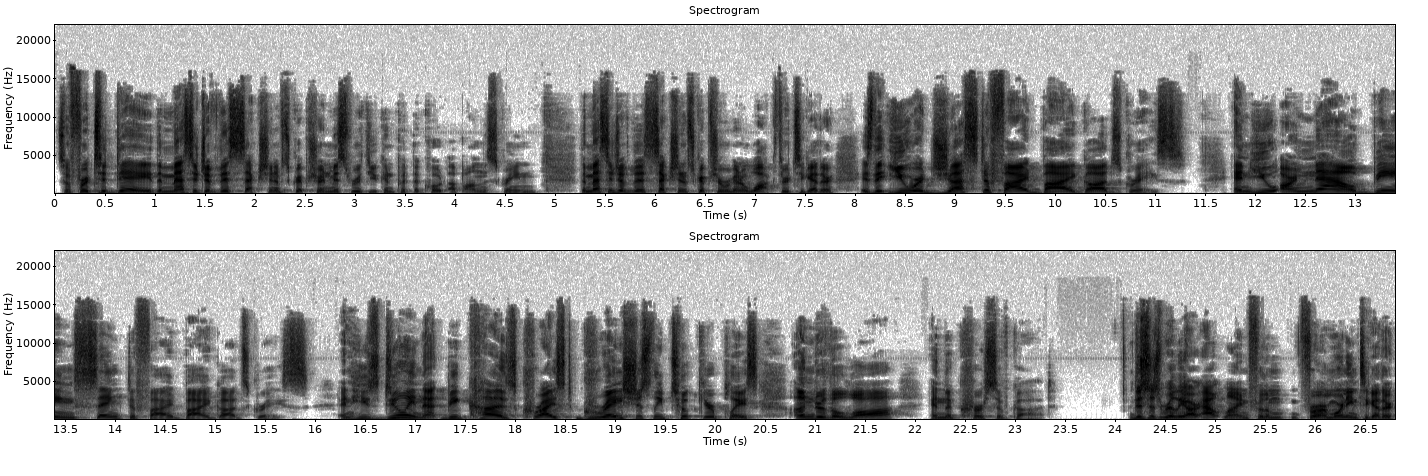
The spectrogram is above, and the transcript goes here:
So for today, the message of this section of scripture, and Miss Ruth, you can put the quote up on the screen. The message of this section of scripture we're going to walk through together is that you were justified by God's grace, and you are now being sanctified by God's grace. And he's doing that because Christ graciously took your place under the law and the curse of God. This is really our outline for, the, for our morning together.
